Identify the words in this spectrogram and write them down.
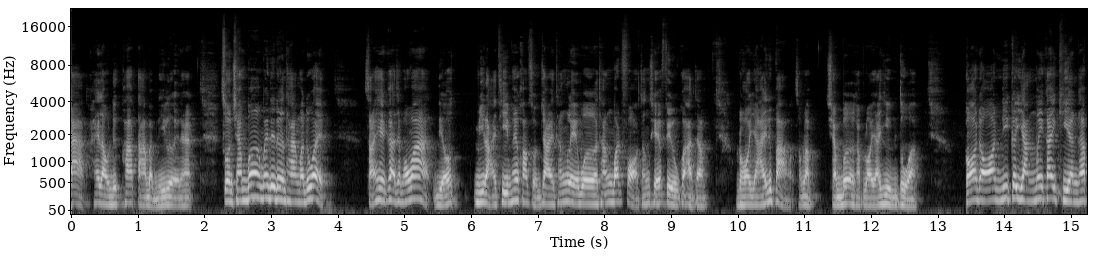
ยากให้เรานึกภาพตามแบบนี้เลยนะฮะส่วนแชมเบอร์ไม่ได้เดินทางมาด้วย สาเหตุก็อาจจะเพราะว่าเดี๋ยวมีหลายทีมให้ความสนใจทั้งเลเวอร์ทั้งวัตฟอร์ดทั้งเชฟฟิลด์ก็อาจจะรอย้ายหรือเปล่าสำหรับแชมเบอร์ครับรอย้ายยืมตัวกอร์ดอนนี่ก็ยังไม่ใกล้เคียงครับ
